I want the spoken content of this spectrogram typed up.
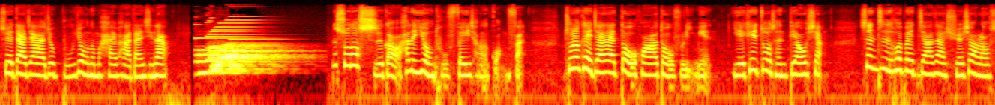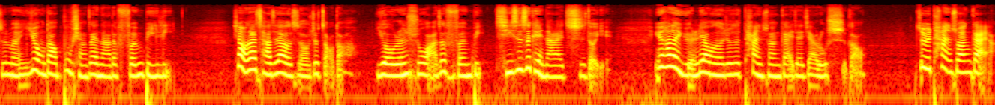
所以大家就不用那么害怕担心啦。那说到石膏，它的用途非常的广泛，除了可以加在豆花豆腐里面，也可以做成雕像，甚至会被加在学校老师们用到不想再拿的粉笔里。像我在查资料的时候就找到，有人说啊，这粉笔其实是可以拿来吃的耶，因为它的原料呢就是碳酸钙再加入石膏。至于碳酸钙啊，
